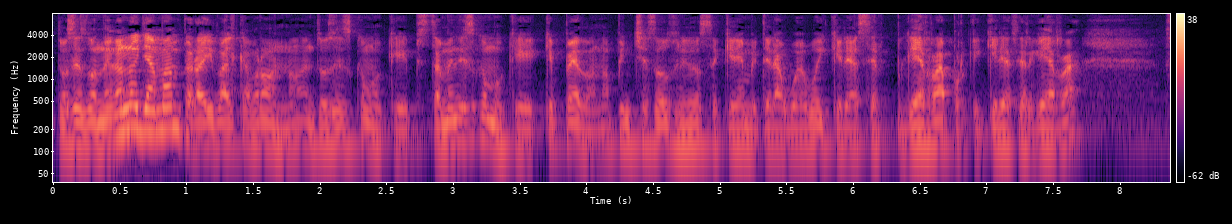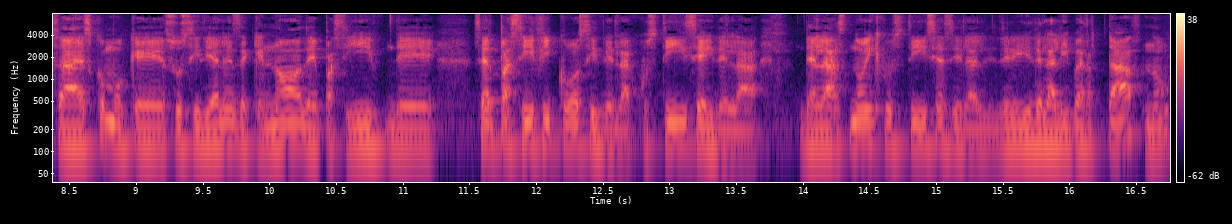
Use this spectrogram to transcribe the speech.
Entonces, donde no lo llaman, pero ahí va el cabrón, ¿no? Entonces, como que, pues también es como que, ¿qué pedo, no? Pinche Estados Unidos se quiere meter a huevo y quiere hacer guerra porque quiere hacer guerra. O sea, es como que sus ideales de que no, de, de ser pacíficos y de la justicia y de, la, de las no injusticias y, de la libertad, ¿no?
